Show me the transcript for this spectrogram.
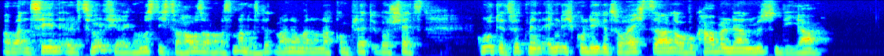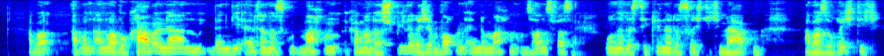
Aber ein 10, 11, 12-Jähriger muss nicht zu Hause auch was machen. Das wird meiner Meinung nach komplett überschätzt. Gut, jetzt wird mir ein Englischkollege zu Recht sagen, aber Vokabeln lernen müssen die, ja. Aber ab und an mal Vokabeln lernen, wenn die Eltern das gut machen, kann man das spielerisch am Wochenende machen und sonst was, ohne dass die Kinder das richtig merken. Aber so richtig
